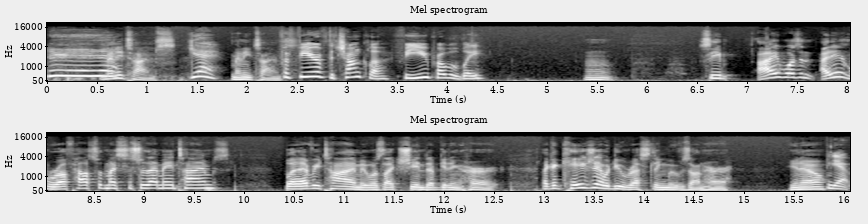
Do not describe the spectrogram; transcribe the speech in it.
no, no, no, no. Many times, Yeah, many times. for fear of the chunkler. For you, probably. Mm. See, I wasn't, I didn't roughhouse with my sister that many times, but every time it was like she ended up getting hurt. Like occasionally I would do wrestling moves on her, you know. Yeah.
